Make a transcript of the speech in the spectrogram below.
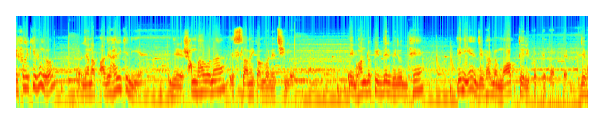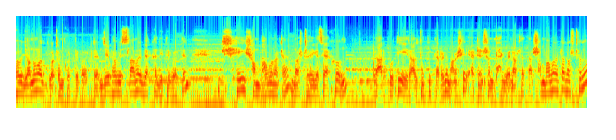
এর ফলে কি হলো? জনাব আজাহারিকে নিয়ে যে সম্ভাবনা ইসলামিক অঙ্গনে ছিল, এই ভণ্ডপীরদের বিরুদ্ধে তিনি যেভাবে মত তৈরি করতে পারতেন, যেভাবে জনমত গঠন করতে পারতেন, যেভাবে ইসলামের ব্যাখ্যা দিতে পারতেন, সেই সম্ভাবনাটা নষ্ট হয়ে গেছে। এখন তার প্রতি এই রাজনৈতিক কারণে মানুষের অ্যাটেনশন থাকবে না, অর্থাৎ তার সম্ভাবনাটা নষ্ট হলো।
